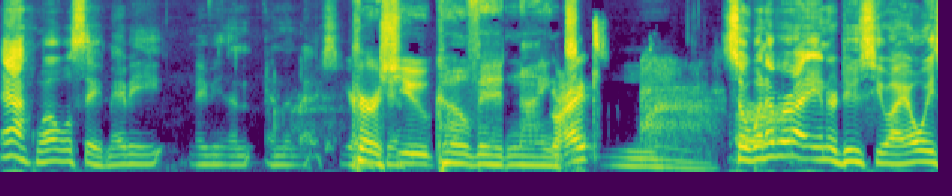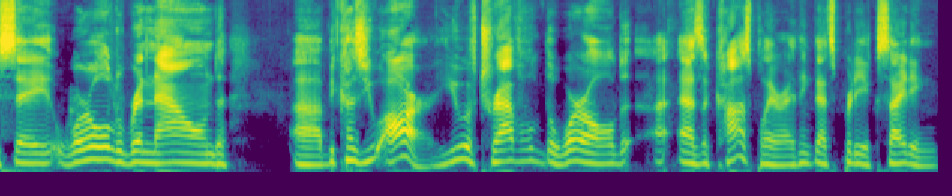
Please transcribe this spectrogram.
Yeah, well, we'll see. Maybe, maybe in, in the next year. Curse you, COVID nineteen. Right? So whenever I introduce you, I always say world renowned uh, because you are. You have traveled the world uh, as a cosplayer. I think that's pretty exciting.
